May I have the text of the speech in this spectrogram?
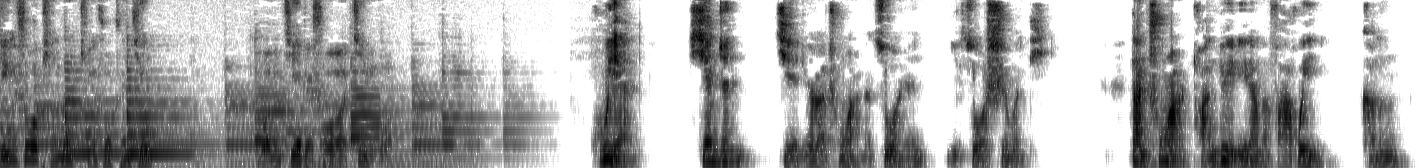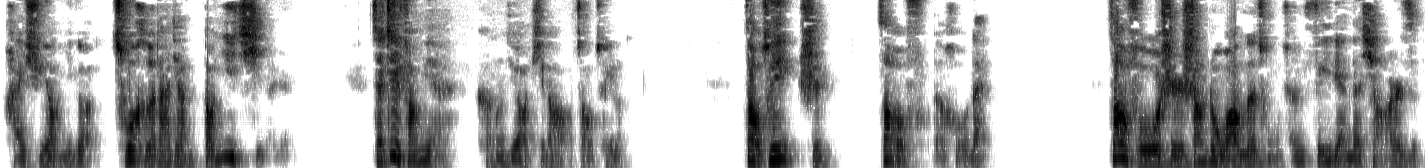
评说评论评说春秋，我们接着说晋国。胡衍、先真解决了重耳的做人与做事问题，但重耳团队力量的发挥，可能还需要一个撮合大家到一起的人。在这方面，可能就要提到赵崔了。赵崔是赵府的后代，赵府是商纣王的宠臣飞廉的小儿子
